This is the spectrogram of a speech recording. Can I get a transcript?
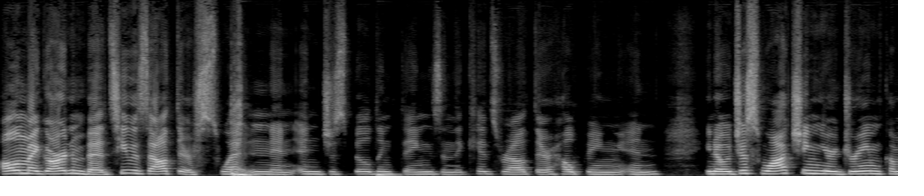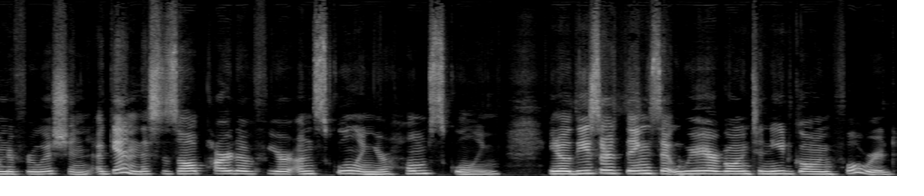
All of my garden beds, he was out there sweating and, and just building things, and the kids were out there helping and, you know, just watching your dream come to fruition. Again, this is all part of your unschooling, your homeschooling. You know, these are things that we are going to need going forward.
